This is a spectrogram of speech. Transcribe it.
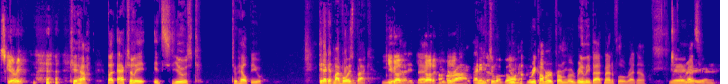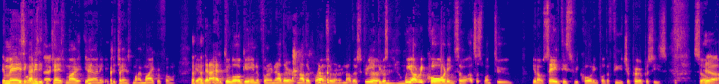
scary. Yeah, but actually, it's used to help you. Did I get my voice back? you got, it. You got it. You're All back. right. I needed Yeah. to log on. co- recovered from a really bad man flu right now. Yeah, yeah, Congrats. yeah. Amazing. I needed to change my yeah, I needed to change my microphone. Yeah, and then I had to log in for another another browser and another screen because we are recording. So I just want to, you know, save this recording for the future purposes. So Yeah.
